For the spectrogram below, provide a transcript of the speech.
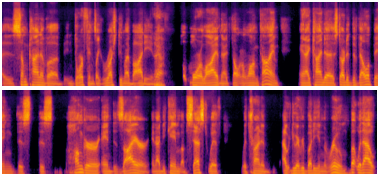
uh, some kind of a endorphins like rushed through my body, and Yeah. I felt more alive than I'd felt in a long time. And I kind of started developing this this hunger and desire, and I became obsessed with with trying to outdo everybody in the room, but without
